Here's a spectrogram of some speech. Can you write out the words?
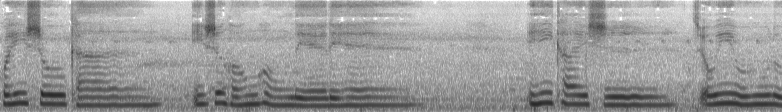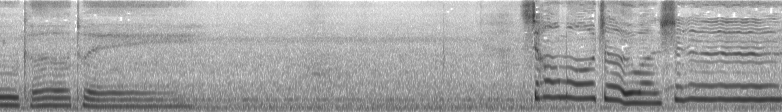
回首看，一生轰轰烈烈。一开始。就已无路可退，消磨着万世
